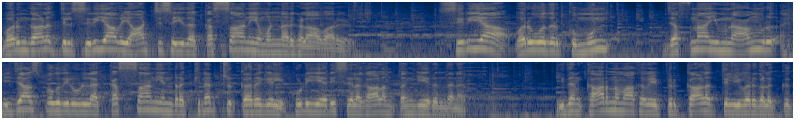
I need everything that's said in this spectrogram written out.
வருங்காலத்தில் சிரியாவை ஆட்சி செய்த கஸ்ஸானிய மன்னர்களாவார்கள். சிரியா வருவதற்கு முன் ஜஃப்னா இம்னு அம்ரு ஹிஜாஸ் பகுதியில் உள்ள கஸ்ஸான் என்ற கிணற்றுக்கருகில் குடியேறி சில காலம் தங்கியிருந்தனர். இதன் காரணமாகவே பிற்காலத்தில் இவர்களுக்கு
